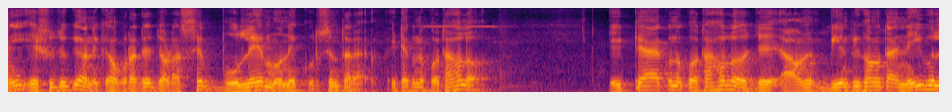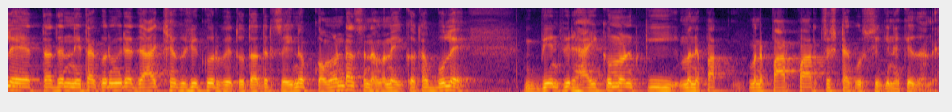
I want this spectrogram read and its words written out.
নেই, এ সুযোগে অনেকে অপরাধে জড়াচ্ছে বলে মনে করছেন তারা। এটা কোনো কথা হলো? এইটা কোনো কথা হলো যে বিএনপি ক্ষমতায় নেই বলে তাদের নেতাকর্মীরা যা ইচ্ছা খুশি করবে, তো তাদের চেইন অফ কমান্ড আছে না? মানে এই কথা বলে বিএনপির হাইকমান্ড কি মানে মানে পার পার চেষ্টা করছে কিনা, কে জানে?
